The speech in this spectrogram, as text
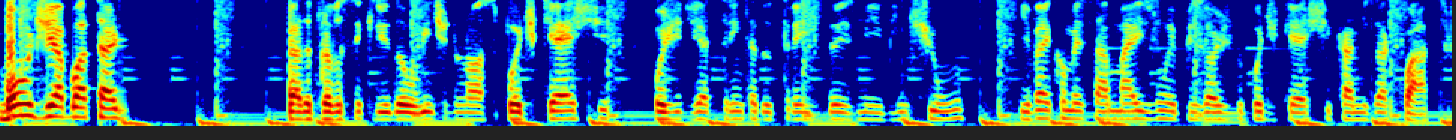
Bom dia, boa tarde. Obrigado para você, querido ouvinte do nosso podcast. Hoje, dia 30 de 3 de 2021, e vai começar mais um episódio do podcast Camisa 4.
